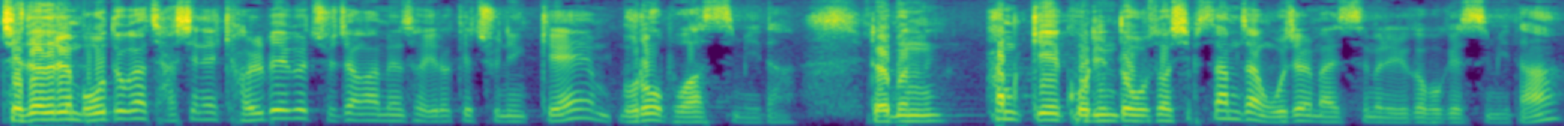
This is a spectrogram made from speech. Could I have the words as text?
제자들은 모두가 자신의 결백을 주장하면서 이렇게 주님께 물어보았습니다. 여러분 함께 고린도후서 13장 5절 말씀을 읽어보겠습니다.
